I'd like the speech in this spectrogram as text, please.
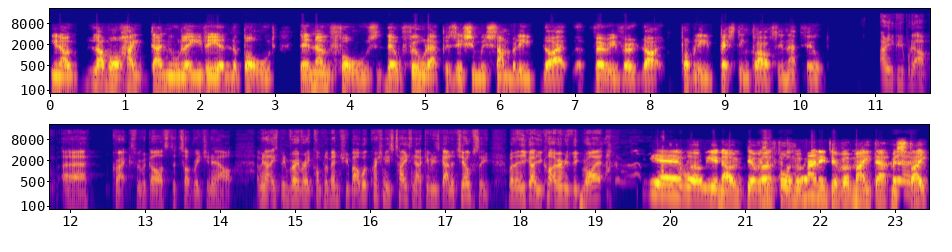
you know, love or hate Daniel Levy and the board, they're no fools. They'll fill that position with somebody like very, very like probably best in class in that field. Only because you put it up, uh, cracks with regards to Todd reaching out. I mean, he's been very, very complimentary, but I would question his taste now, given he's going to Chelsea. Well, there you go. You can't have everything, right? yeah, well, you know, there was a former manager that made that mistake.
